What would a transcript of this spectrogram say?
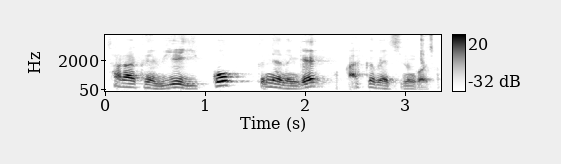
차라리 그냥 위에 있고 끝내는 게 더 깔끔해지는 거죠.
